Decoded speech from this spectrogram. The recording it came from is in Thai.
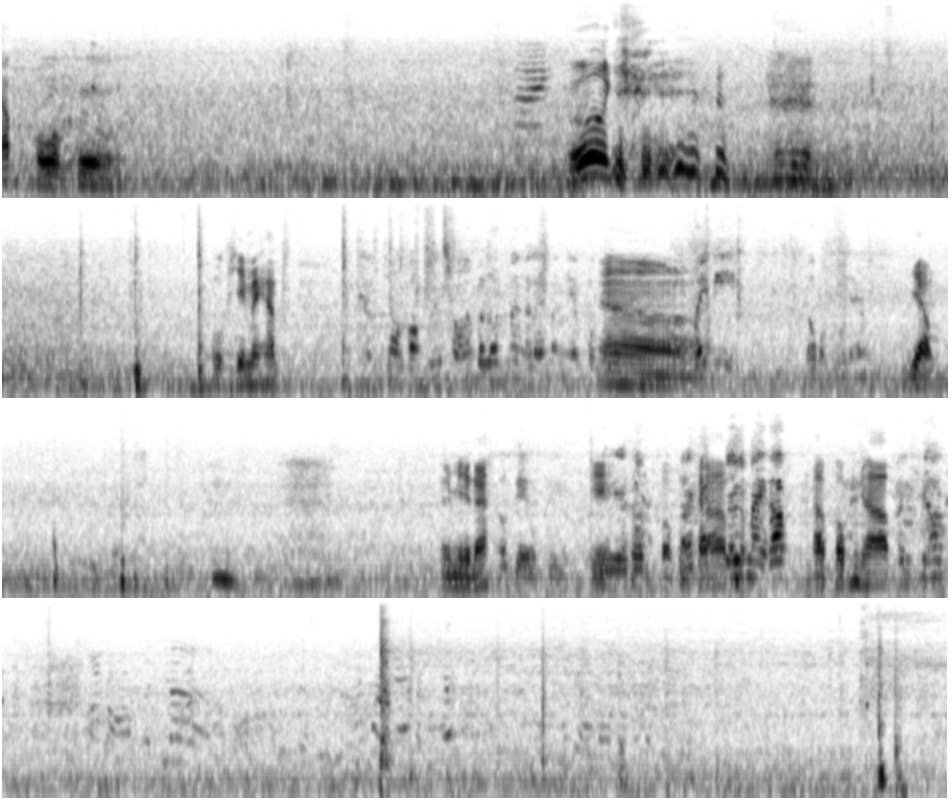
ครับ โอเค โอเค โอเคไหมครับ ชอบบอกซื้อของบนรถมั่งอะไรมั่งเนี่ยผมอ่าผมไม่มีก็ผมรู้แล้วเยี่ยมไม่มีนะ โอเค โอเคโอเคนี่นะครับขอบคุณครับไปเจอกันใหม่ครับ ครับ ขอบคุณครับ สวัสดีครับ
